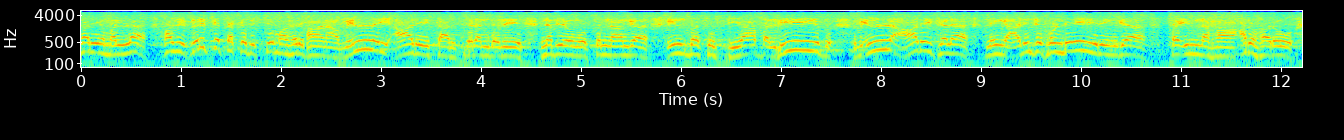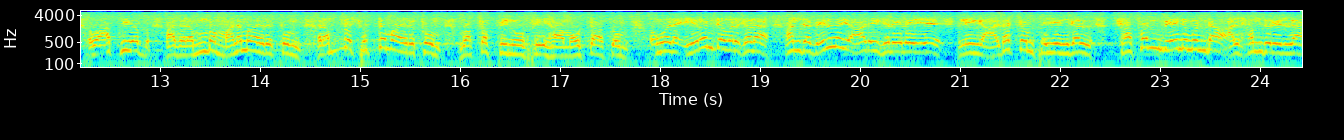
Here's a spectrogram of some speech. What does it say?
காரியம் அல்ல அது வெறுக்கத்தக்கது. விஷயமாக இருக்கு ஆனா வெள்ளை ஆடை தான் சிறந்தது நபி அவங்க சொன்னாங்க இல்பசு சியாபல் லீப். வெள்ளை ஆடைகளை நீங்க அணிந்து கொண்டே இருங்க ஃபைன்னஹா அதுஹரு வாத்தியப். அது ரொம்ப மனமா இருக்கும் ரொம்ப சுத்தமா இருக்கும் வக்கப்பினோ சீஹா மௌத்தாக்கும். உங்களோட இறந்தவர்களை அந்த வெள்ளை ஆடைகளிலேயே நீங்க அடக்கம் செய்யுங்கள். கஃபன் வேணுமெண்டா? அல்ஹம்துலில்லா.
